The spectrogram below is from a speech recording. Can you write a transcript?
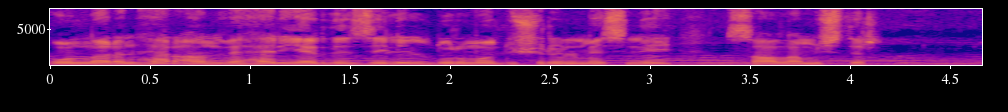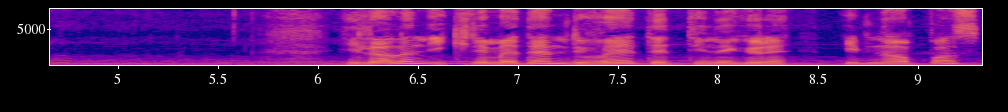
onların her an ve her yerde zelil duruma düşürülmesini sağlamıştır. Hilal'ın İkrime'den rivayet ettiğine göre İbn Abbas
